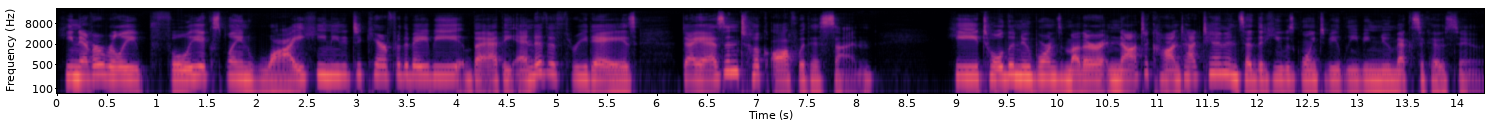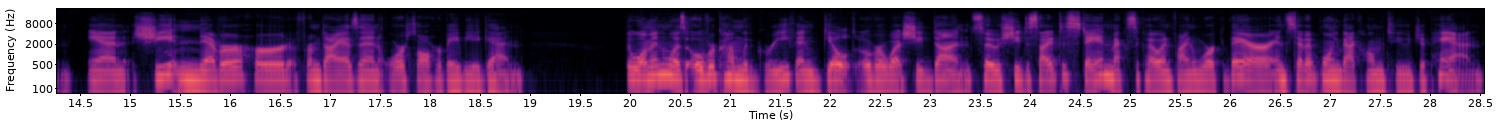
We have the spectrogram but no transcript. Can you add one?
He never really fully explained why he needed to care for the baby, but at the end of the three days, Diazien took off with his son. He told the newborn's mother not to contact him and said that he was going to be leaving New Mexico soon. And she never heard from Diazien or saw her baby again. The woman was overcome with grief and guilt over what she'd done, so she decided to stay in Mexico and find work there instead of going back home to Japan.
